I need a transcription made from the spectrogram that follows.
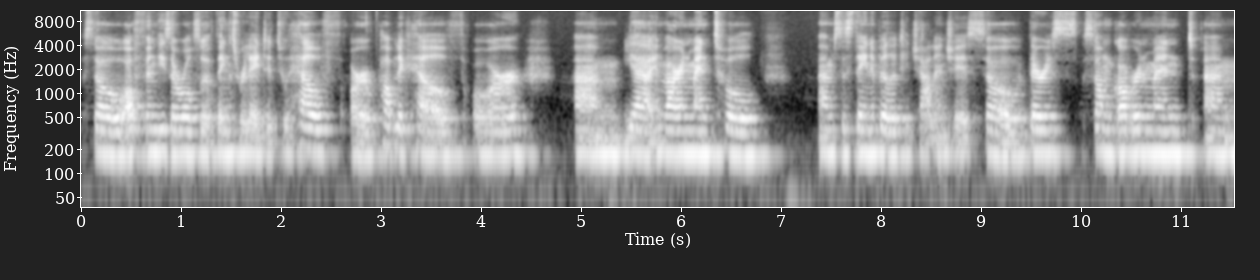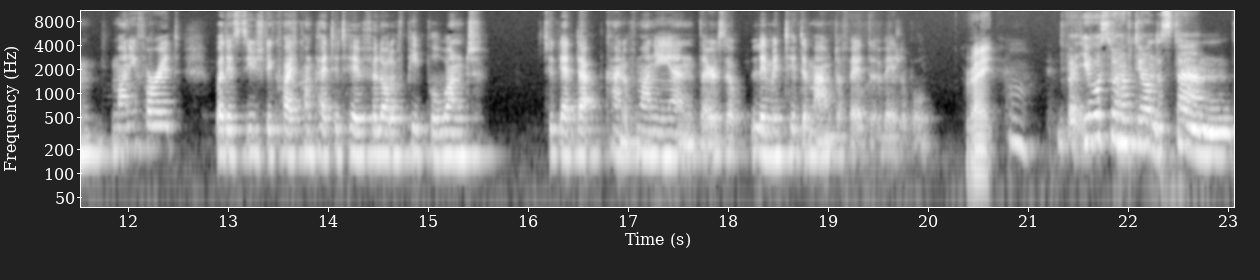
So often these are also things related to health or public health or um, yeah environmental um, sustainability challenges. So there is some government um, money for it, but it's usually quite competitive. A lot of people want to get that kind of money, and there's a limited amount of it available. Right. But you also have to understand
